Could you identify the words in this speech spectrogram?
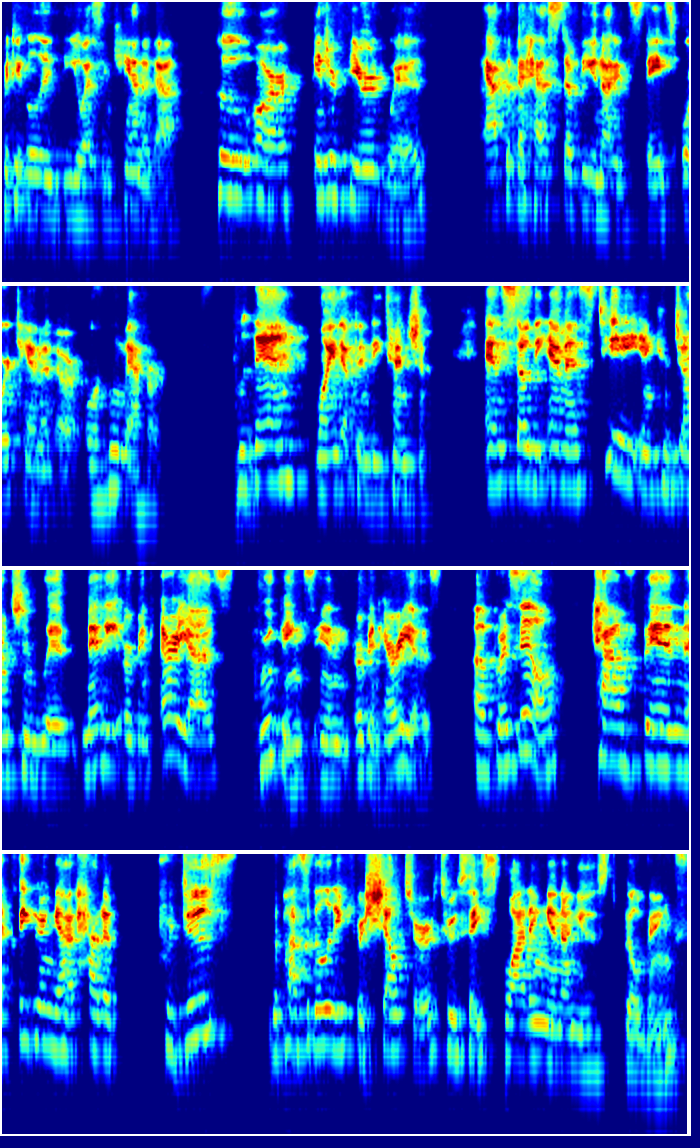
particularly the US and Canada, who are interfered with at the behest of the United States or Canada or whomever, who then wind up in detention. And so the MST, in conjunction with many urban areas, groupings in urban areas, of Brazil have been figuring out how to produce the possibility for shelter through, say, squatting in unused buildings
